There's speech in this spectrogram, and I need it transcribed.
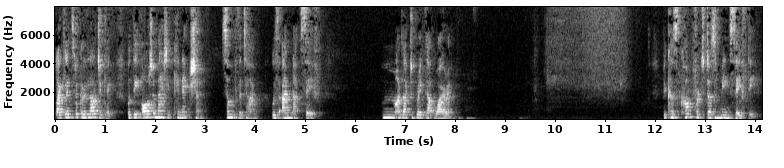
Like, let's look at it logically. But the automatic connection, some of the time, with I'm not safe, mm, I'd like to break that wiring. Because comfort doesn't mean safety.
